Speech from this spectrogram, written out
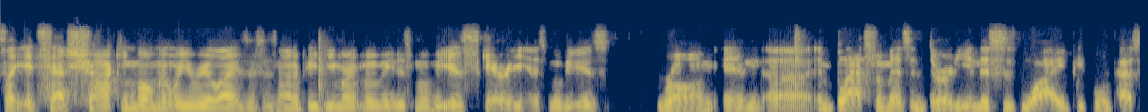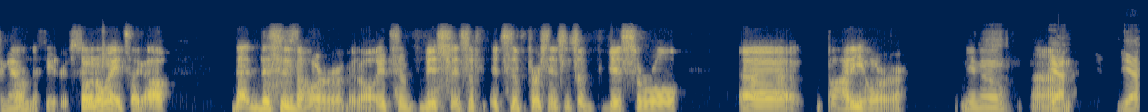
It's like it's that shocking moment where you realize this is not a PG movie. This movie is scary, and this movie is wrong and uh, and blasphemous and dirty, and this is why people were passing out in the theaters. So in a way, it's like, oh, that this is the horror of it all. It's a this it's a it's the first instance of visceral uh, body horror. You know, um, yeah, yeah,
